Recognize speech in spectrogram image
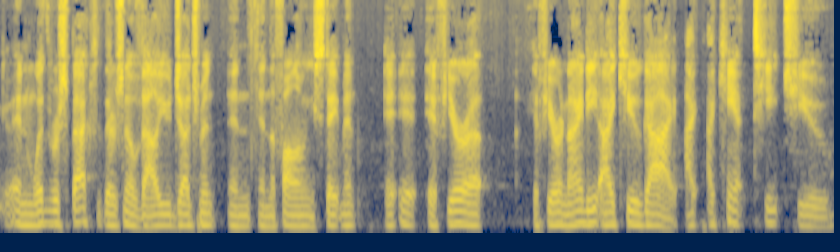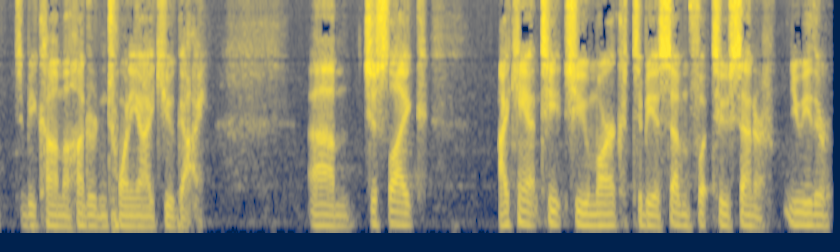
and with respect, there's no value judgment in in the following statement. If you're a if you're a 90 IQ guy, I, I can't teach you to become a 120 IQ guy. Um, just like I can't teach you, Mark, to be a seven foot two center. You either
